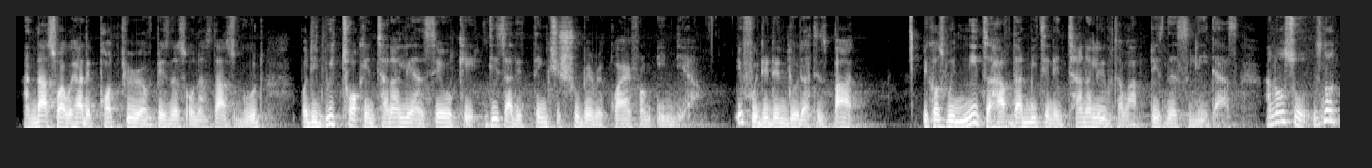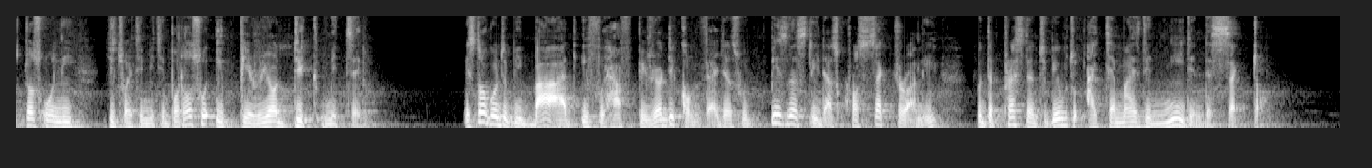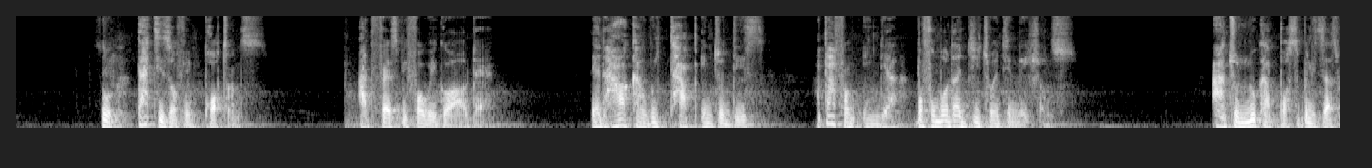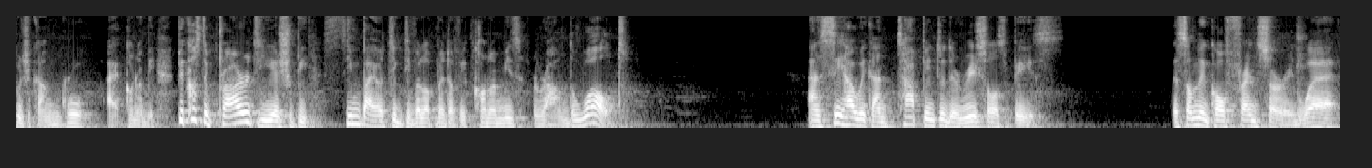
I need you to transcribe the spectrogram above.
and that's why we had a portfolio of business owners. That's good. But did we talk internally and say, okay, these are the things you should be required from India? If we didn't do that, it's bad. Because we need to have that meeting internally with our business leaders. And also, it's not just only G20 meeting, but also a periodic meeting. It's not going to be bad if we have periodic convergence with business leaders cross sectorally with the president to be able to itemize the need in this sector. So that is of importance at first before we go out there. Then how can we tap into this, apart from India, but from other G20 nations? And to look at possibilities as which we can grow our economy. Because the priority here should be symbiotic development of economies around the world. And see how we can tap into the resource base. There's something called friendshoring, where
